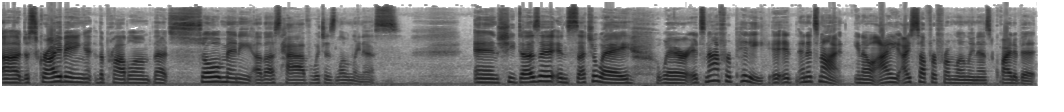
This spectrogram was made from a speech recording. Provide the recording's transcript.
uh, describing the problem that so many of us have, which is loneliness. And she does it in such a way where it's not for pity. It, it, and it's not. You know, I, I suffer from loneliness quite a bit,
